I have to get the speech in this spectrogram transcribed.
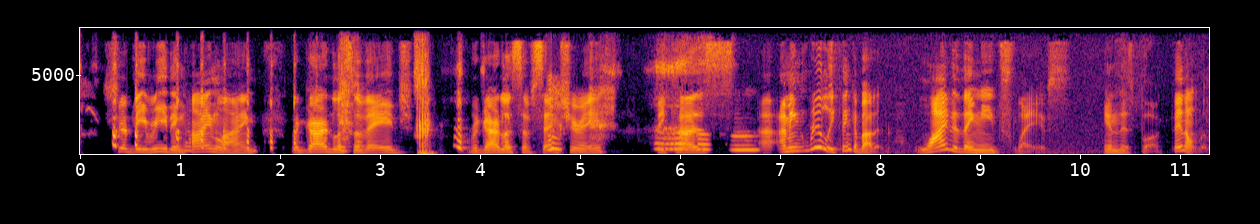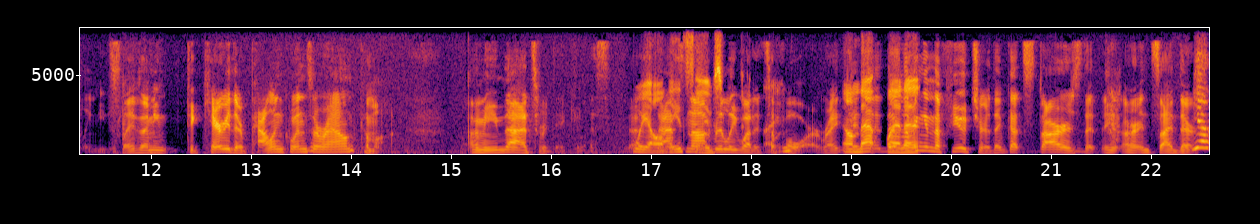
should be reading Heinlein, regardless of age, regardless of century, because uh, I mean, really think about it. Why do they need slaves in this book? They don't really need slaves. I mean, to carry their palanquins around? Come on. I mean, that's ridiculous. We all that's need not really what it's right? for, right? On They- that they're planet. living in the future. They've got stars that are inside their yeah,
